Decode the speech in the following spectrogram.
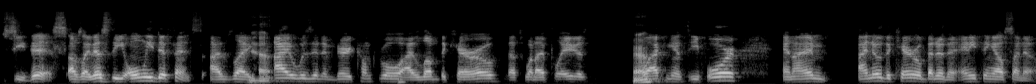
see this. I was like, that's the only defense. I was like, yeah. I was in a very comfortable. I love the Caro. That's what I play as yeah. black against E4. And I'm, I know the Caro better than anything else I know.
